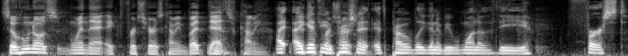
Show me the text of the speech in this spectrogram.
So who knows when that for sure is coming, but that's coming. I, I That's get the for sure impression it's probably going to be one of the first,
